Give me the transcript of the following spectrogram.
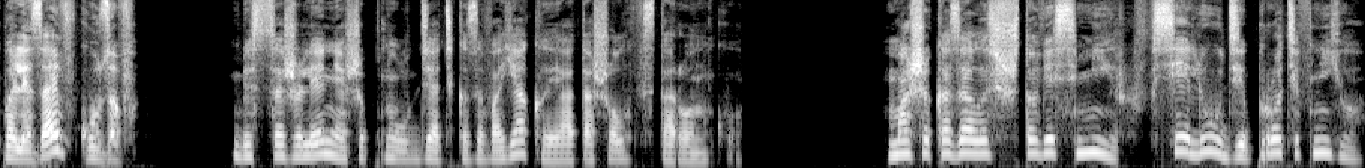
Полезай в кузов!» Без сожаления шепнул дядька Завояка и отошел в сторонку. Маше казалось, что весь мир, все люди против нее.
